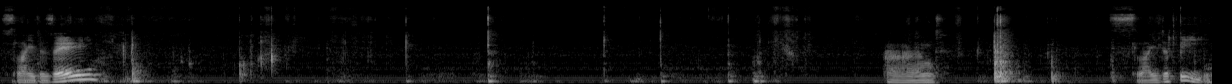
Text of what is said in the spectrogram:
Sliders A. slider B.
